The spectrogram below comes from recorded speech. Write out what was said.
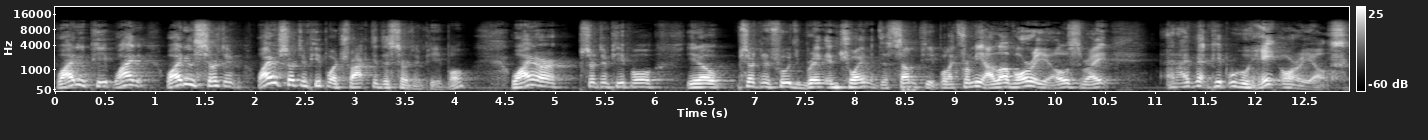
why do people why why do certain why are certain people attracted to certain people? Why are certain people, you know, certain foods bring enjoyment to some people? Like for me, I love Oreos, right? And I've met people who hate Oreos.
